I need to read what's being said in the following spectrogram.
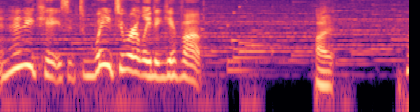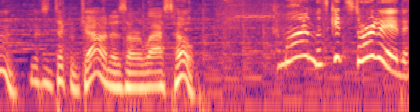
In any case, it's way too early to give up. I hmm, looks Detective Jowd as our last hope. Come on, let's get started.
